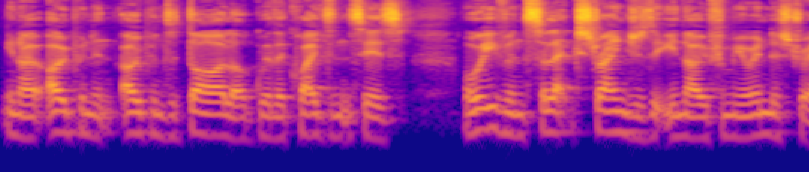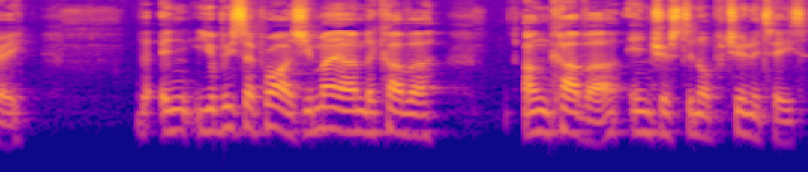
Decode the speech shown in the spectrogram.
You know, open open to dialogue with acquaintances or even select strangers that you know from your industry. And you'll be surprised. You may undercover uncover interesting opportunities.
